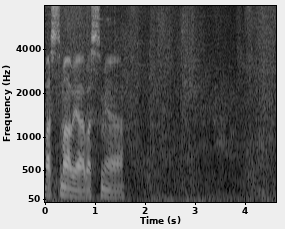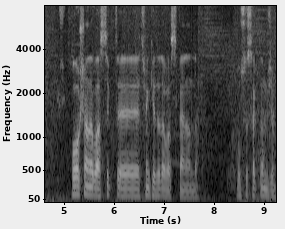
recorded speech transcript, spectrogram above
Bastım abi ya bastım ya. Potion'a da bastık, e, Trinket'e de bastık aynı anda. Boss'u saklamayacağım.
